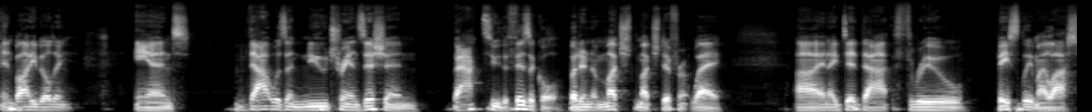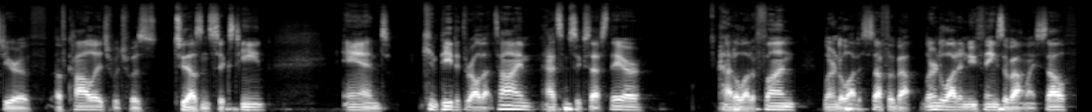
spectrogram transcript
in bodybuilding, and that was a new transition back to the physical, but in a much much different way. Uh, and I did that through basically my last year of of college, which was 2016, and competed through all that time. Had some success there, had a lot of fun, learned a lot of stuff about, learned a lot of new things about myself,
